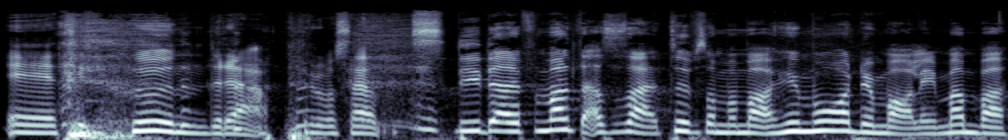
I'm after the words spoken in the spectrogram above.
Eh, till 100 procent. Det är därför man inte, alltså så här, typ som man bara, hur mår du Malin? Man bara,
